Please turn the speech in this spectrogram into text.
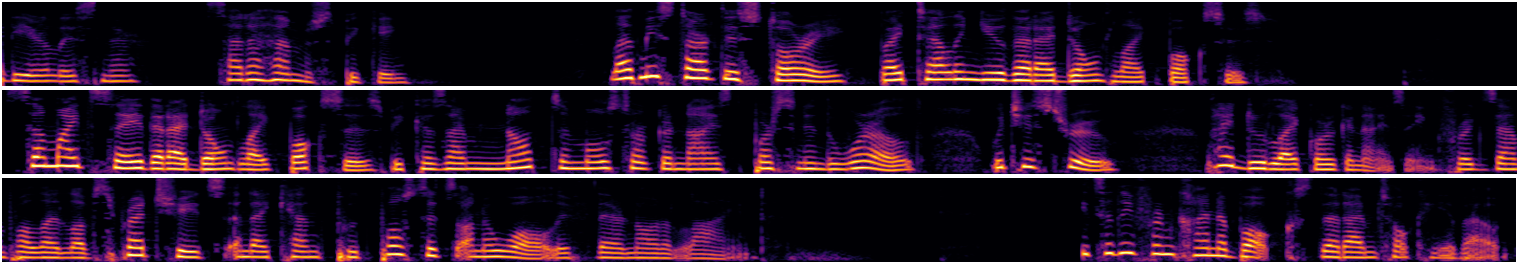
dear listener. Sarah Hammer speaking. Let me start this story by telling you that I don't like boxes. Some might say that I don't like boxes because I'm not the most organized person in the world, which is true, but I do like organizing. For example, I love spreadsheets and I can't put post its on a wall if they're not aligned. It's a different kind of box that I'm talking about.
